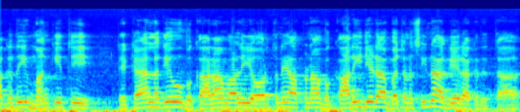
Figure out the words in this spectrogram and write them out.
ਅੱਗ ਦੀ ਮੰਗ ਕੀਤੀ ਤੇ ਕਹਿਣ ਲੱਗੇ, ਉਹ ਵਕਾਰਾਂ ਵਾਲੀ ਔਰਤ ਨੇ ਆਪਣਾ ਵਕਾਰੀ ਜਿਹੜਾ ਬਚਨ ਸੀ ਨਾ ਅੱਗੇ ਰੱਖ ਦਿੱਤਾ,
